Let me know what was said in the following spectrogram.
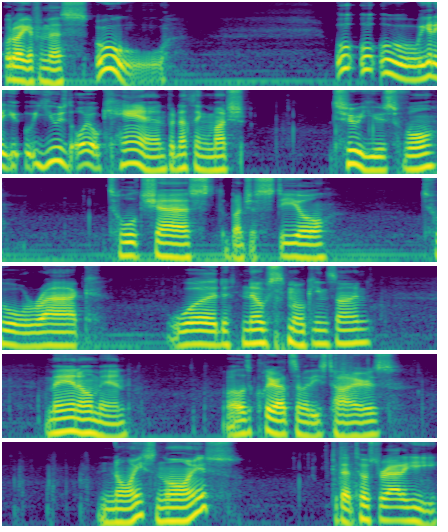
What do I get from this? Ooh. Ooh, ooh, ooh. We get a used oil can, but nothing much too useful. Tool chest, a bunch of steel. Tool rack. Wood. No smoking sign. Man, oh man. Well, let's clear out some of these tires. Nice, nice. Get that toaster out of here.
